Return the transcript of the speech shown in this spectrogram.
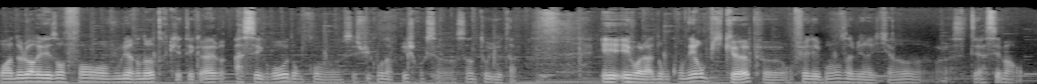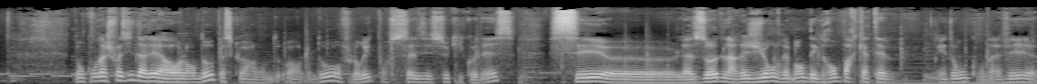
Bon, Anne-Laure et les enfants en voulaient un autre qui était quand même assez gros, donc c'est celui qu'on a pris, je crois que c'est un, Toyota. Et, voilà, donc on est en pick-up, on fait les bons américains, voilà, c'était assez marrant. Donc on a choisi d'aller à Orlando parce que Orlando, en Floride, pour celles et ceux qui connaissent, c'est euh, la zone, la région vraiment des grands parcs à thème. Et donc on avait euh,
